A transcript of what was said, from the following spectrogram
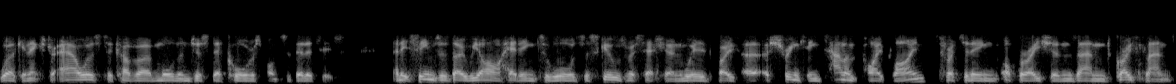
working extra hours to cover more than just their core responsibilities. And it seems as though we are heading towards a skills recession with both a, a shrinking talent pipeline threatening operations and growth plans.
